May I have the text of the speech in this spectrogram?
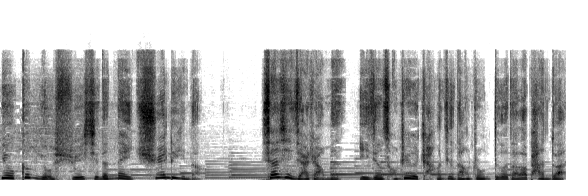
又更有学习的内驱力呢？相信家长们已经从这个场景当中得到了判断。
